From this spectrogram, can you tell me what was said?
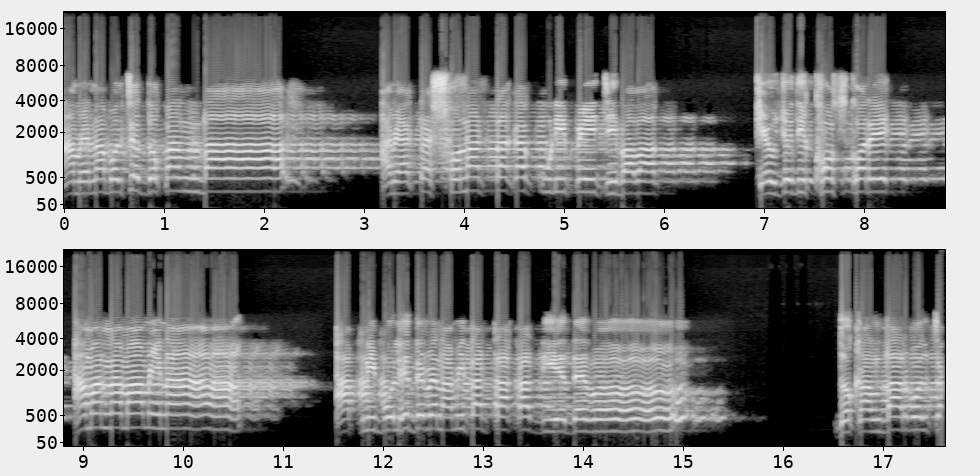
আমেনা বলছে দোকানদার, আমি একটা সোনার টাকা কুড়ি পেয়েছি বাবা। কেউ যদি খোঁজ করে, আমার নাম আমিনা আপনি বলে দেবেন, আমি তার টাকা দিয়ে দেব। দোকানদার বলছে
